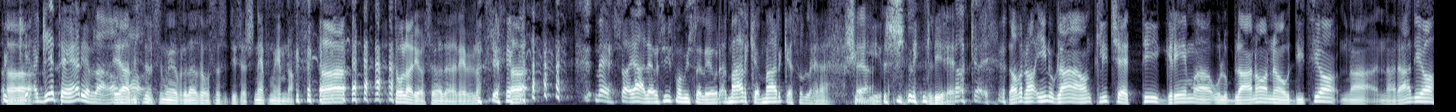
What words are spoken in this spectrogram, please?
Uh, GTR je bila. Oh, ja, mislim, da sem jo prodal za 80 tisoč, ne pomembno. Uh, Tolarjev, seveda, je bilo. Uh, Ne, so, ja, ne, vsi smo mislili, marke, marke so bile. Ja, Šili, ja, okay. Dobro, no, in v glavnem on kliče, ti grem v Ljubljano na audicijo, na, na radio,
